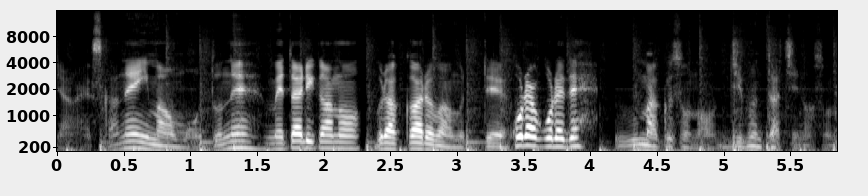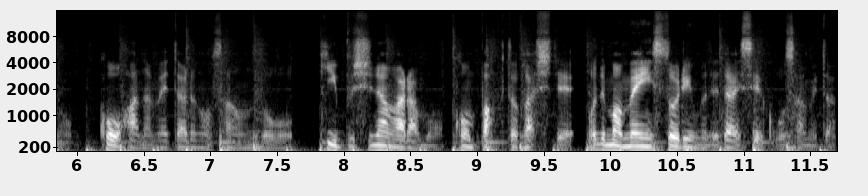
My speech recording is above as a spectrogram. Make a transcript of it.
じゃないですかね。今思うとね。メタリカのブラックアルバムってこれはこれでうまくその自分たちのその硬派なメタルのサウンドをキープしながらもコンパクト化してでまあメインストリームで大成功を収めたっ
